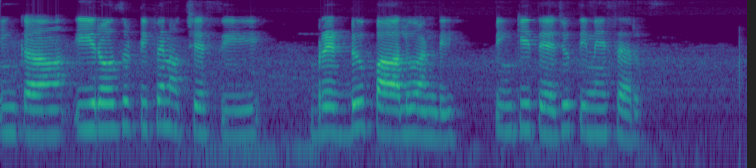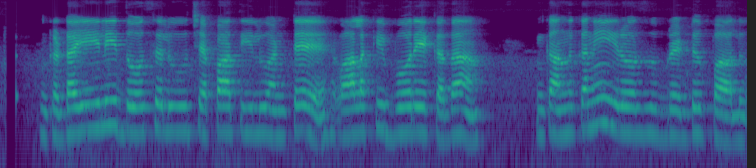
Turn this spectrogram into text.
ఇంకా ఈరోజు టిఫిన్ వచ్చేసి బ్రెడ్ పాలు అండి. పింకీ తేజు తినేశారు. ఇంకా డైలీ దోశలు చపాతీలు అంటే వాళ్ళకి బోరే కదా. ఇంకా అందుకని ఈరోజు బ్రెడ్ పాలు.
